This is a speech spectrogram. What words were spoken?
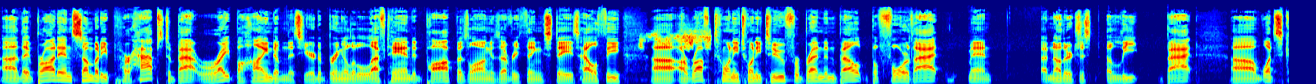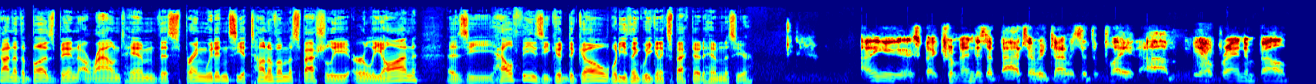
Uh, they brought in somebody perhaps to bat right behind him this year to bring a little left-handed pop as long as everything stays healthy. Uh, a rough 2022 for Brandon Belt. Before that, man, another just elite bat. Uh, what's kind of the buzz been around him this spring? We didn't see a ton of him, especially early on. Is he healthy? Is he good to go? What do you think we can expect out of him this year? I think you can expect tremendous at bats every time he's at the plate. Um, you know, Brandon Belt,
